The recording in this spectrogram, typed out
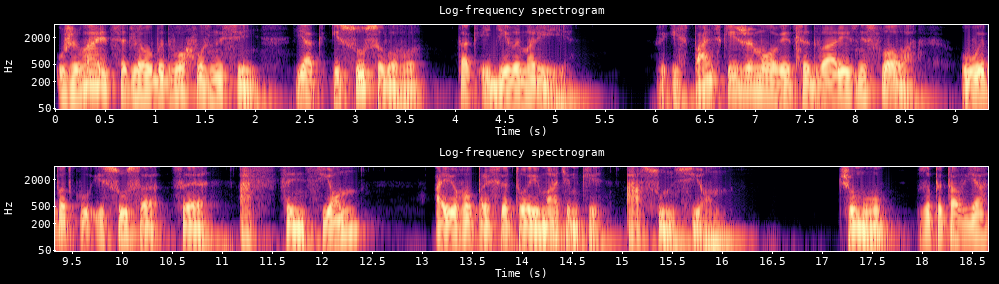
уживається для обидвох вознесінь, як Ісусового, так і Діви Марії. В іспанській же мові це два різні слова. У випадку Ісуса це асценсьйон, а його Пресвятої матінки Асунсьйон. Чому? запитав я.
